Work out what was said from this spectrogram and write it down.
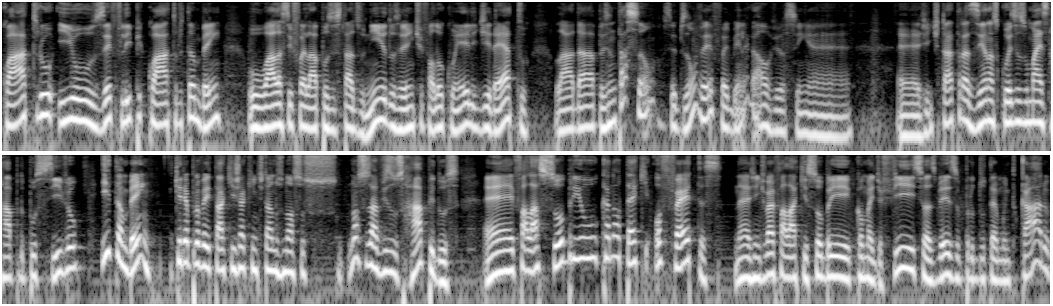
4 e o Z Flip 4 também. O Wallace foi lá para os Estados Unidos, a gente falou com ele direto lá da apresentação. Vocês precisam ver, foi bem legal, viu? Assim, é. É, a gente está trazendo as coisas o mais rápido possível. E também queria aproveitar aqui, já que a gente está nos nossos, nossos avisos rápidos, é, falar sobre o Canaltech Ofertas. Né? A gente vai falar aqui sobre como é difícil, às vezes o produto é muito caro.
